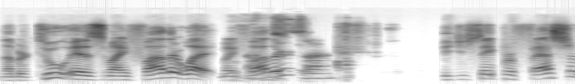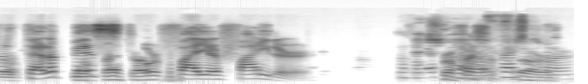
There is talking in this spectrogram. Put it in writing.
Number two is my father, what? My father? Did you say professor, therapist, Professor. or firefighter? Professor. Professor. Professor,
